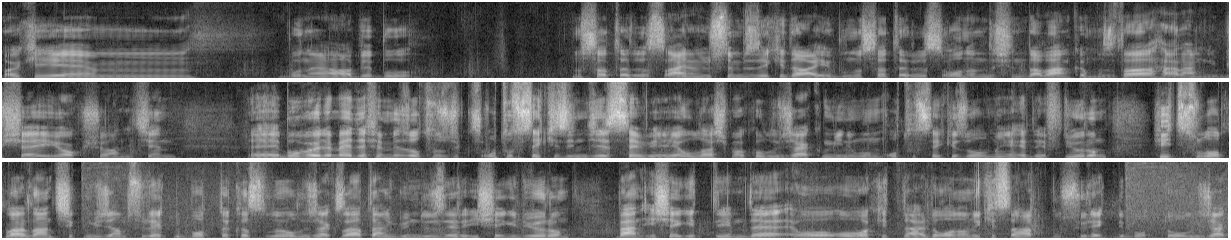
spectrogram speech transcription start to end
Bakayım. Bu ne abi? Bu bunu satarız. Aynen üstümüzdeki daha iyi. Bunu satarız. Onun dışında bankamızda herhangi bir şey yok şu an için. Ee, bu bölüm hedefimiz 30, 38. seviyeye ulaşmak olacak. Minimum 38 olmayı hedefliyorum. Hiç slotlardan çıkmayacağım. Sürekli botta kasılıyor olacak. Zaten gündüzleri işe gidiyorum. Ben işe gittiğimde o, o vakitlerde 10-12 saat bu sürekli botta olacak.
